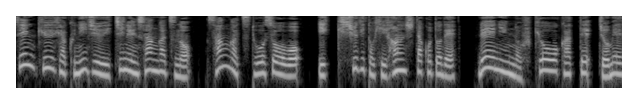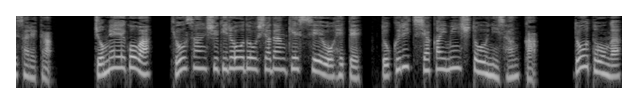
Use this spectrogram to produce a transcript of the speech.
1921年3月の3月闘争を一騎主義と批判したことで、レーニンの不況を買って除名された。除名後は共産主義労働者団結成を経て、独立社会民主党に参加。同党が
